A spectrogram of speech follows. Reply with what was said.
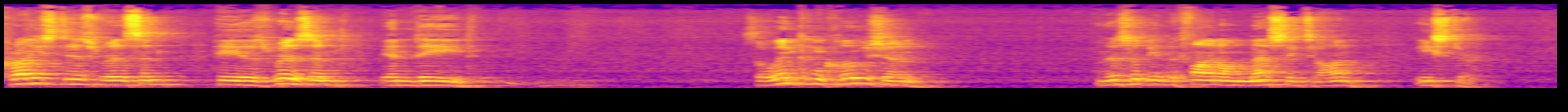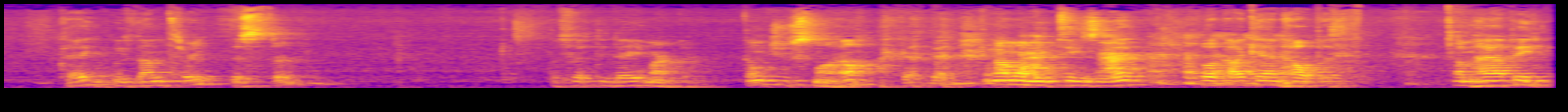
Christ is risen. He is risen indeed. So, in conclusion, this will be the final message on Easter. Okay, we've done three. This is third. The 50 day marker. Don't you smile. I'm only teasing it. Look, I can't help it. I'm happy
